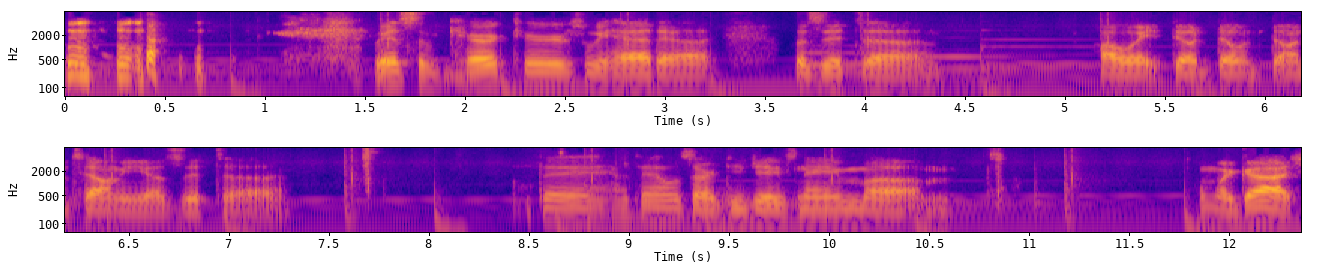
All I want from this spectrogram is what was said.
we had some characters. We had uh was it uh oh wait, don't don't don't tell me, was it uh what the what the hell was our DJ's name? Um oh my gosh.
